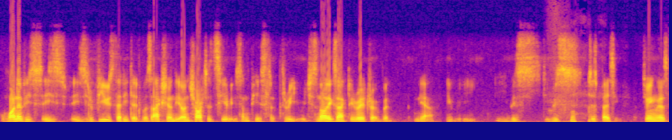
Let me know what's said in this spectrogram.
one of his, his his reviews that he did was actually on the Uncharted series on PS3, which is not exactly retro, but yeah, he he, he was he was just basically doing this.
